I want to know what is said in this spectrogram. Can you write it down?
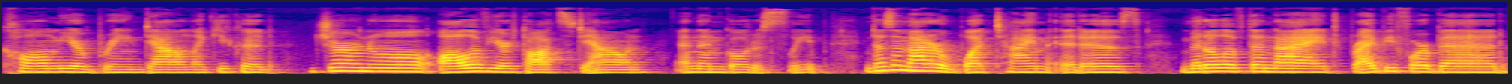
calm your brain down. Like, you could journal all of your thoughts down and then go to sleep. It doesn't matter what time it is middle of the night, right before bed,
